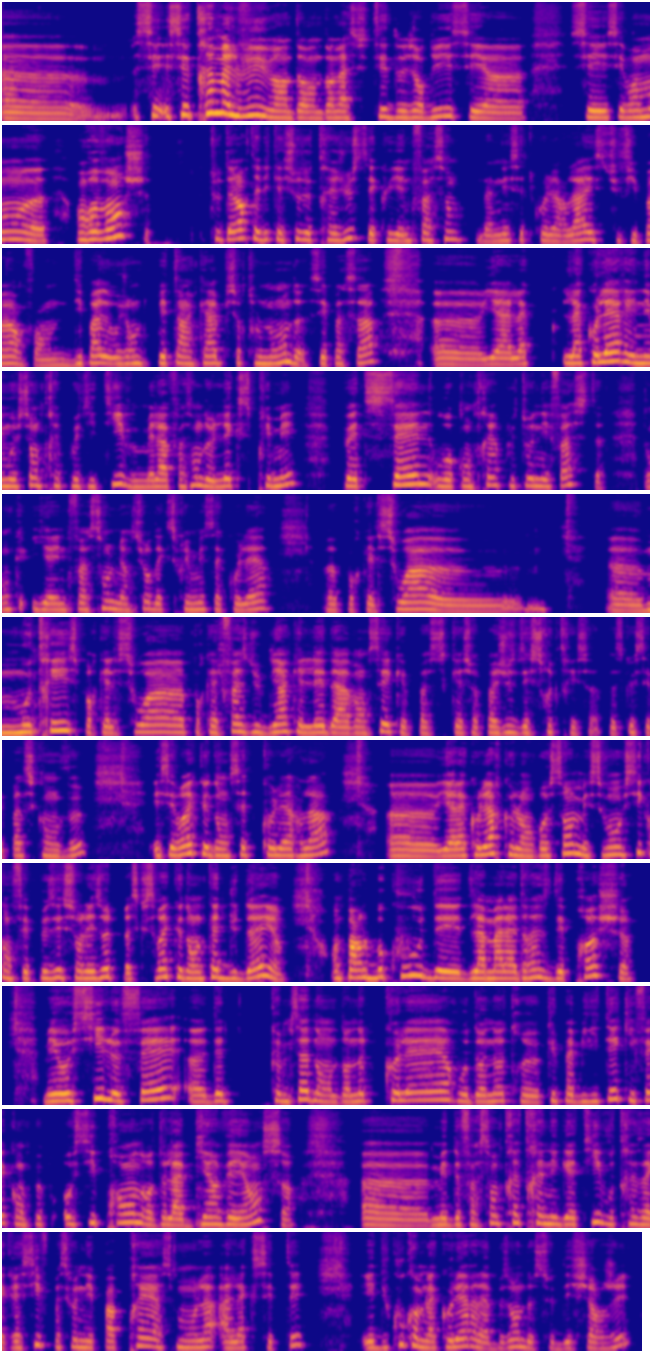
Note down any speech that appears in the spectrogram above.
heu, c'est très mal vu, hein, dans la société d'aujourd'hui. C'est, c'est vraiment, heu en revanche, tout à l'heure, tu as dit quelque chose de très juste, c'est qu'il y a une façon d'amener cette colère-là. Il suffit pas enfin, on ne dit pas aux gens de péter un câble sur tout le monde, c'est pas ça. Il y a la colère est une émotion très positive, mais la façon de l'exprimer peut être saine ou au contraire plutôt néfaste. Donc il y a une façon bien sûr d'exprimer sa colère, heu, pour qu'elle soit, hem, heu, motrice, pour qu'elle soit pour qu'elle fasse du bien, qu'elle l'aide à avancer, que parce qu'elle soit pas juste destructrice, parce que c'est pas ce qu'on veut. Et c'est vrai que dans cette colère-là, heu, il y a la colère que l'on ressent, mais souvent aussi qu'on fait peser sur les autres. Parce que c'est vrai que dans le cadre du deuil, on parle beaucoup de la maladresse des proches, mais aussi le fait, heu, d'être comme ça dans notre colère ou dans notre culpabilité qui fait qu'on peut aussi prendre de la bienveillance, heu, mais de façon très, très négative ou très agressive parce qu'on n'est pas prêt à ce moment-là à l'accepter et du coup, comme la colère, elle a besoin de se décharger,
